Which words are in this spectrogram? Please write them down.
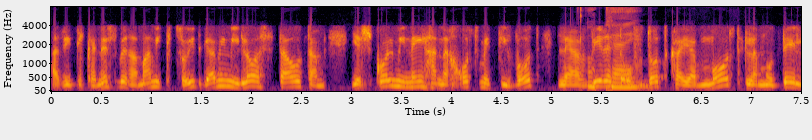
אז היא תיכנס ברמה מקצועית גם אם היא לא עשתה אותם. יש כל מיני הנחות מטיבות להעביר את אוקיי. העובדות קיימות למודל.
